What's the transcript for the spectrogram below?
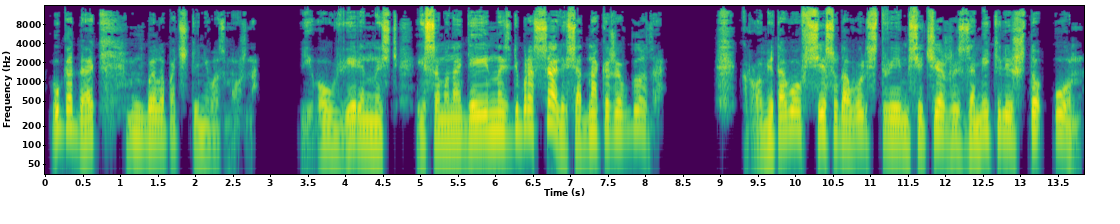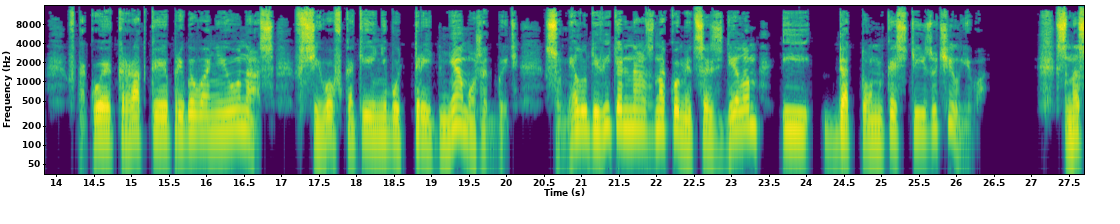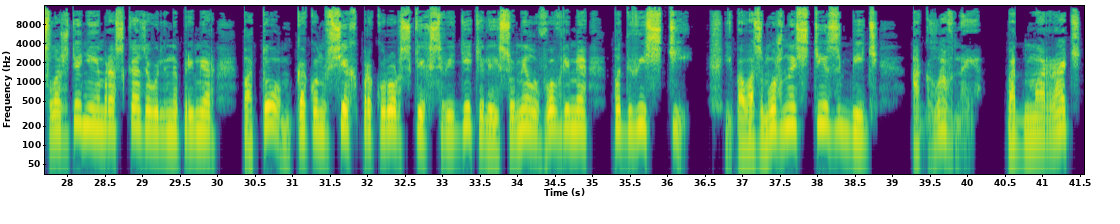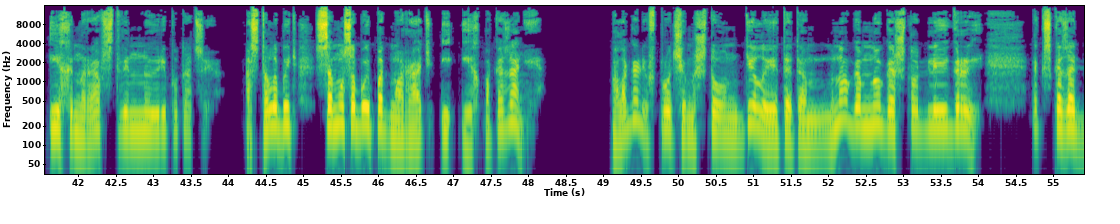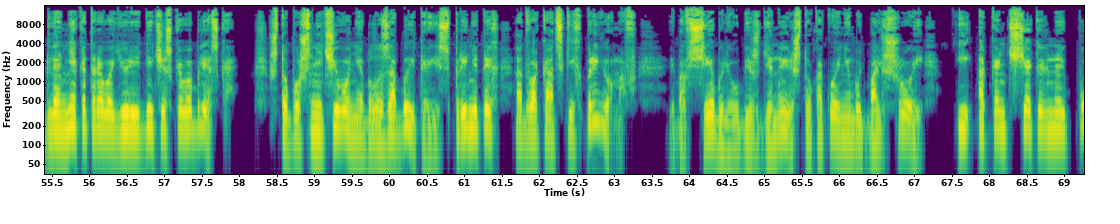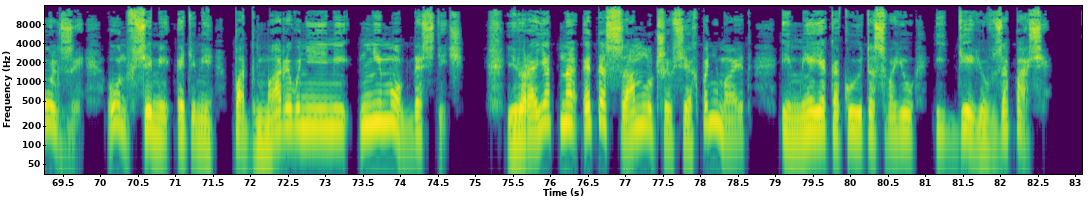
угадать было почти невозможно. Его уверенность и самонадеянность бросались, однако же, в глаза. Кроме того, все с удовольствием сейчас же заметили, что он в такое краткое пребывание у нас, всего в какие-нибудь три дня, может быть, сумел удивительно ознакомиться с делом и до тонкости изучил его. С наслаждением рассказывали, например, потом, как он всех прокурорских свидетелей сумел вовремя подвести и по возможности сбить, а главное подмарать их нравственную репутацию, а стало быть, само собой подмарать и их показания. Полагали, впрочем, что он делает это много-много что для игры, так сказать, для некоторого юридического блеска, чтоб уж ничего не было забыто из принятых адвокатских приемов, ибо все были убеждены, что какой-нибудь большой и окончательной пользы он всеми этими подмарываниями не мог достичь. И, вероятно, это сам лучше всех понимает, имея какую-то свою идею в запасе,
